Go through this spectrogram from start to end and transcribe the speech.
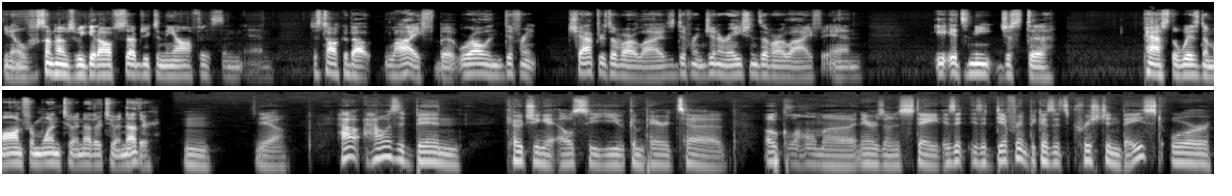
you know, sometimes we get off subject in the office and, and just talk about life, but we're all in different chapters of our lives, different generations of our life. And it's neat just to pass the wisdom on from one to another to another. Mm, yeah. How, how has it been coaching at LCU compared to Oklahoma and Arizona State? Is it, is it different because it's Christian based or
